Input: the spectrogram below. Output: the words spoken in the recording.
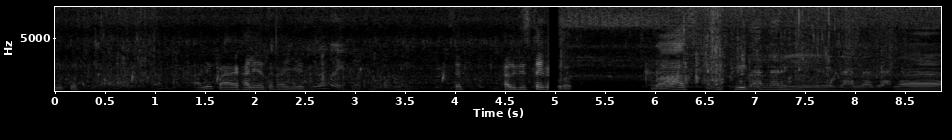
नको. खाली पाया खाली आता काय येत खाली दिसतंय का? बस. फिट झालं रे झालं झालं.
